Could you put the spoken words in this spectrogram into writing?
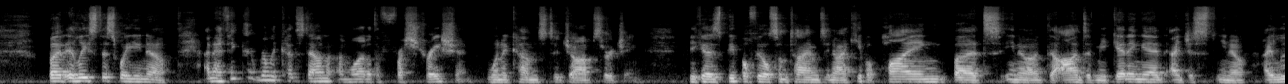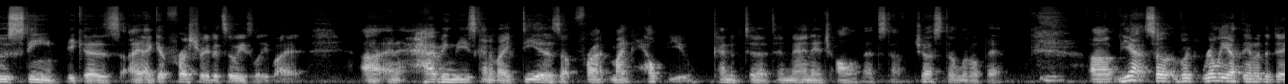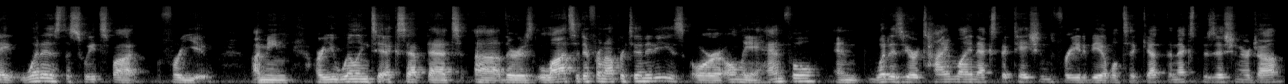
But at least this way, you know. And I think that really cuts down on a lot of the frustration when it comes to job searching because people feel sometimes, you know, I keep applying, but you know, the odds of me getting it, I just, you know, I lose steam because I, I get frustrated so easily by it. Uh, and having these kind of ideas up front might help you kind of to, to manage all of that stuff just a little bit. Mm-hmm. Uh, yeah. So, but really, at the end of the day, what is the sweet spot for you? I mean, are you willing to accept that uh, there's lots of different opportunities or only a handful? And what is your timeline expectation for you to be able to get the next position or job?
